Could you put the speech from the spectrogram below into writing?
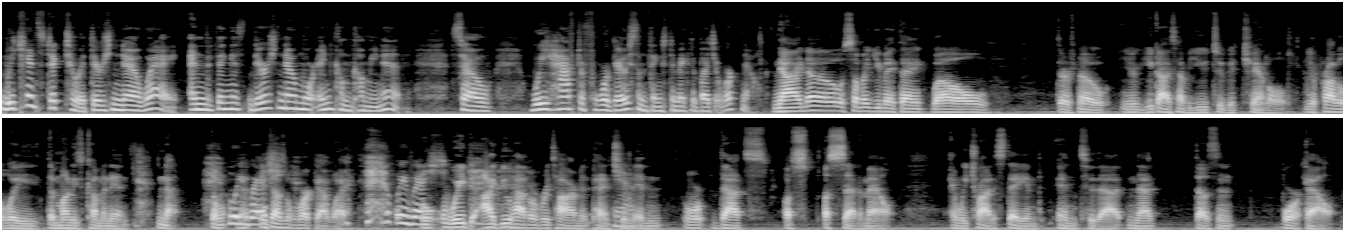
we can't stick to it. There's no way. And the thing is, there's no more income coming in. So we have to forego some things to make the budget work now. Now I know some of you may think, well, there's no you, you guys have a YouTube channel. You're probably the money's coming in. No, don't. We it, wish. it doesn't work that way. We wish. we d- I do have a retirement pension, Yeah. and or that's a set amount, and we try to stay in, into that, and that doesn't work out.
